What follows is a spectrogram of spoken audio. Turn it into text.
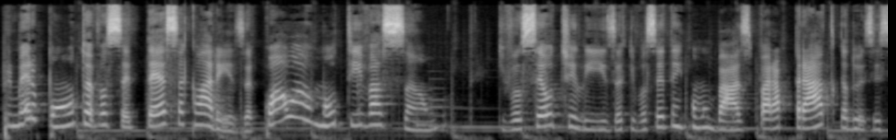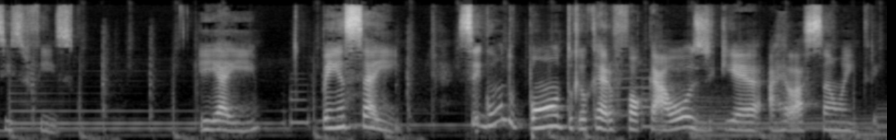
primeiro ponto é você ter essa clareza. Qual a motivação que você utiliza, que você tem como base para a prática do exercício físico? E aí, pensa aí. Segundo ponto que eu quero focar hoje, que é a relação entre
